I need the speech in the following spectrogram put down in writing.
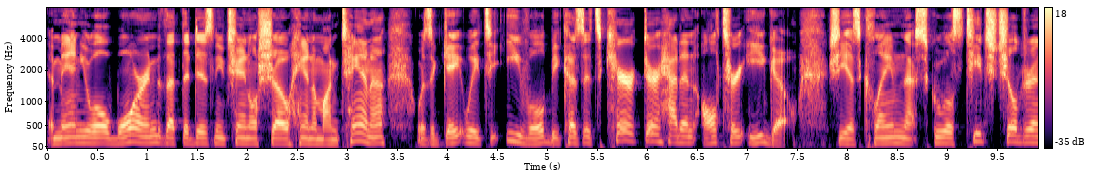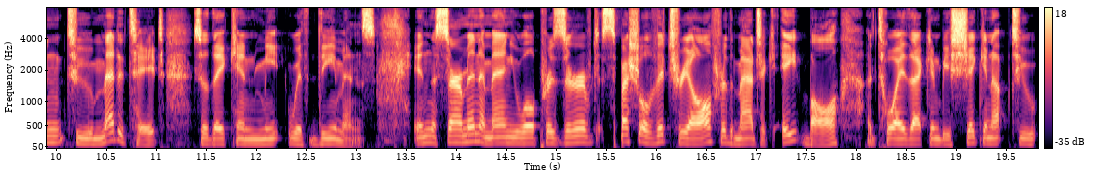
Immanuel warned that the Disney Channel show Hannah Montana was a gateway to evil because its character had an alter ego. She has claimed that schools teach children to meditate so they can meet with demons. In the sermon, Immanuel preserved special vitriol for the Magic 8 Ball, a toy that can be shaken up to,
